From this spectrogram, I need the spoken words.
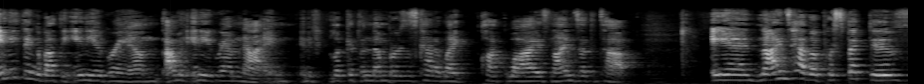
anything about the Enneagram, I'm an Enneagram nine, and if you look at the numbers, it's kind of like clockwise. Nine's at the top and nines have a perspective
